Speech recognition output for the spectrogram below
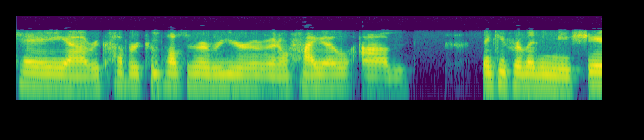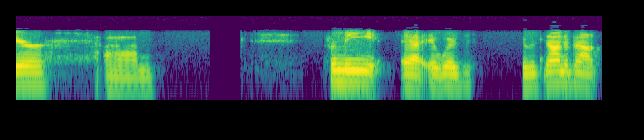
K, uh, recovered compulsive overeater in Ohio. Um, thank you for letting me share. Um, for me, uh, it was it was not about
